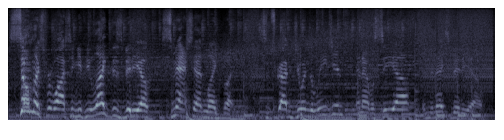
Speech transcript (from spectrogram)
so much for watching. If you like this video, smash that like button. Subscribe to join the Legion, and I will see y'all in the next video.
